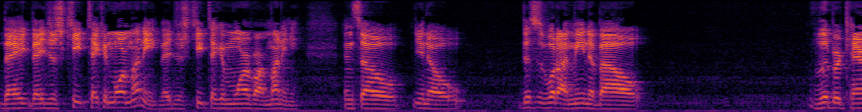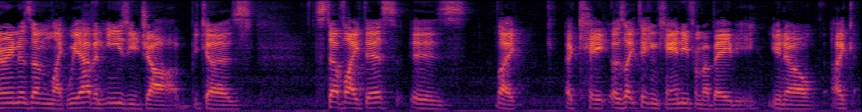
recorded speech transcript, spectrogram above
they they just keep taking more money. They just keep taking more of our money. And so, you know, this is what I mean about libertarianism. Like we have an easy job because stuff like this is like a cake. It's like taking candy from a baby. You know, like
